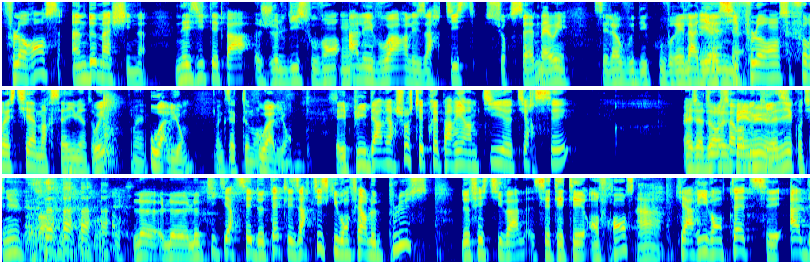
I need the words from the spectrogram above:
Florence and the Machine. N'hésitez pas, je le dis souvent, allez voir les artistes sur scène. Bah oui. C'est là où vous découvrez Il y a l'ADN. aussi Florence Forestier à Marseille bientôt. Oui, Ouais. ou à Lyon. Exactement. Ou à Lyon. Et puis, dernière chose, je t'ai préparé un petit euh, tiercé. Ouais, J'adore le PMU, vas-y, continue. le, le- le petit tiercé de tête, les artistes qui vont faire le plus de festivals cet été en France. Ah. Qui arrive en tête, c'est AD,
